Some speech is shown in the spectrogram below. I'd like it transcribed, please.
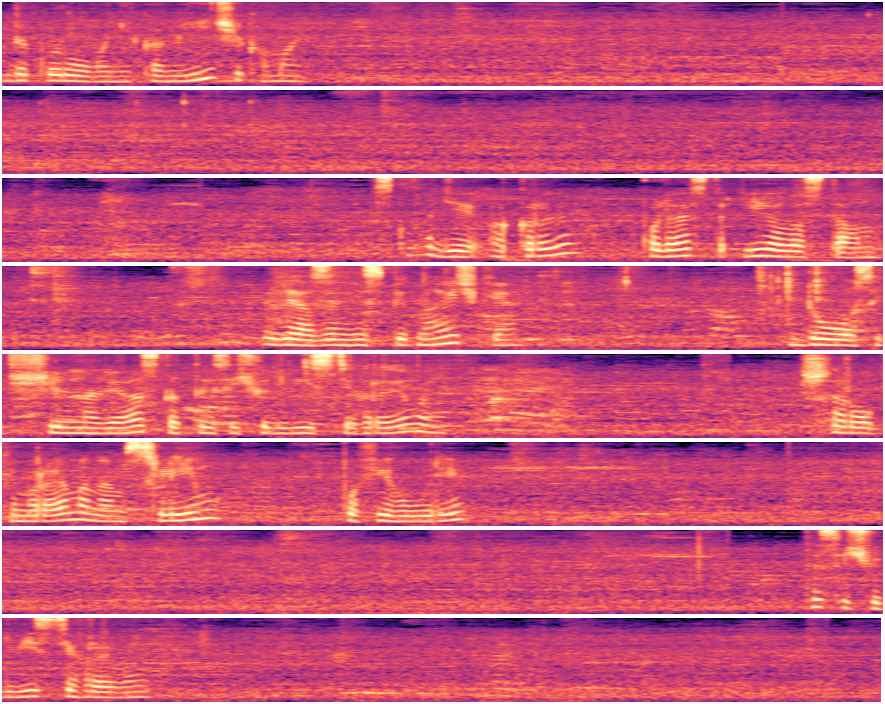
Декоровані камінчиками. В складі акрил, поліестер і еластан. В'язані спіднички. Досить щільна в'язка, 1200 гривень. Широким ременем, слім по фігурі. Тисячу двісті гривень.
